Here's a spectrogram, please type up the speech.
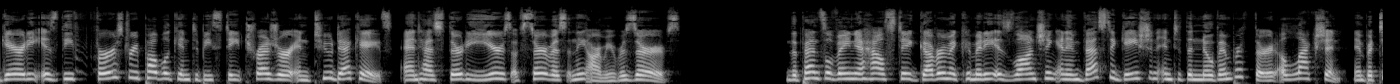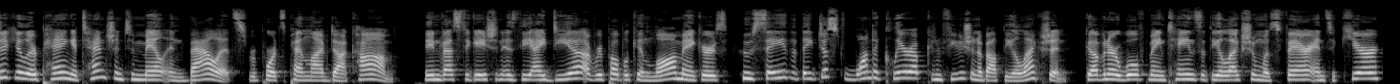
Garrity is the first Republican to be state treasurer in two decades and has 30 years of service in the Army Reserves. The Pennsylvania House State Government Committee is launching an investigation into the November 3rd election, in particular paying attention to mail-in ballots, reports PennLive.com. The investigation is the idea of Republican lawmakers who say that they just want to clear up confusion about the election. Governor Wolf maintains that the election was fair and secure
